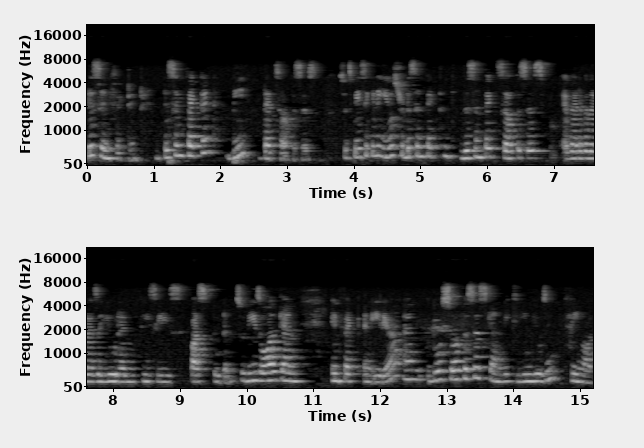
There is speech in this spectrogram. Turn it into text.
disinfectant. Disinfectant the dead surfaces. So it's basically used to disinfect, disinfect surfaces wherever there is a urine, feces, pus, putin. So these all can infect an area and those surfaces can be cleaned using phenol.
